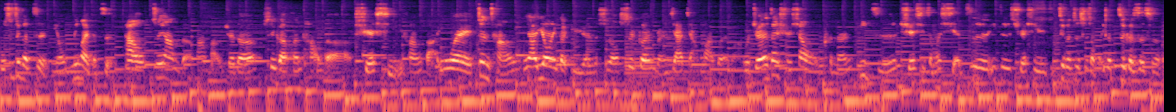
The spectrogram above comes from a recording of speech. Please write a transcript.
不是这个字，你用另外一个字。还有这样的方法，我觉得是一个很好的学习方法。因为正常你要用一个语言的时候，是跟人家讲话，对吗？我觉得在学校，我可能一直学习怎么写字，一直学习这个字是什么，一个这个字是什么。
